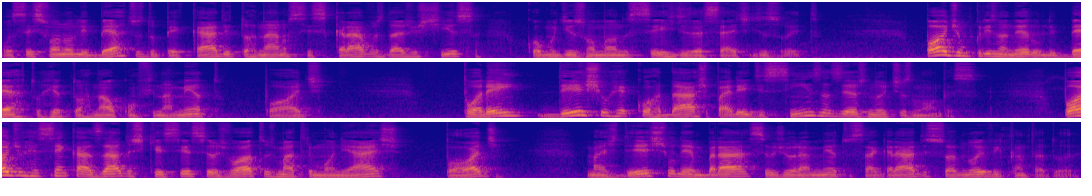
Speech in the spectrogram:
Vocês foram libertos do pecado e tornaram-se escravos da justiça como diz Romanos 6, 17 e 18. Pode um prisioneiro liberto retornar ao confinamento? Pode. Porém, deixe-o recordar as paredes cinzas e as noites longas. Pode um recém-casado esquecer seus votos matrimoniais? Pode. Mas deixe-o lembrar seu juramento sagrado e sua noiva encantadora.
